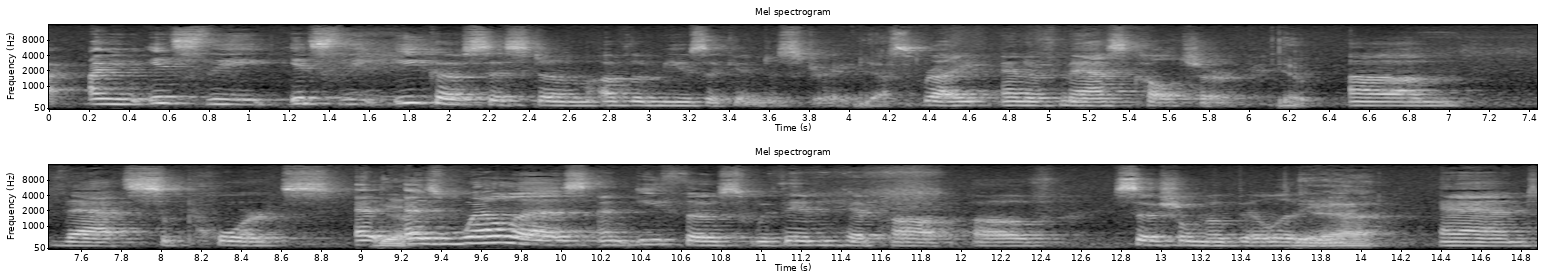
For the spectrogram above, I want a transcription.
I, mean, it's the it's the ecosystem of the music industry, Yes. right, and of mass culture Yep. that supports, a- Yeah. as well as an ethos within hip hop of social mobility Yeah. and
